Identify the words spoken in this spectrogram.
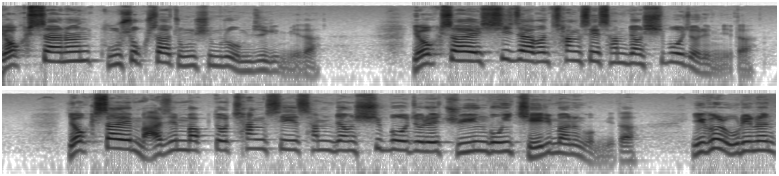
역사는 구속사 중심으로 움직입니다. 역사의 시작은 창세기 3장 15절입니다. 역사의 마지막도 창세기 3장 15절의 주인공이 재림하는 겁니다. 이걸 우리는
